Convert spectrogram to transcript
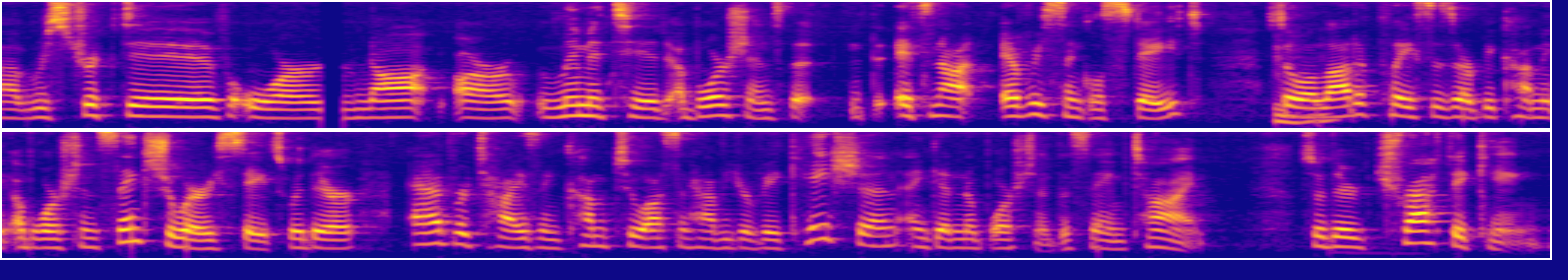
uh, restrictive or not or limited abortions, but it's not every single state. So mm-hmm. a lot of places are becoming abortion sanctuary states where they're advertising come to us and have your vacation and get an abortion at the same time. So they're trafficking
